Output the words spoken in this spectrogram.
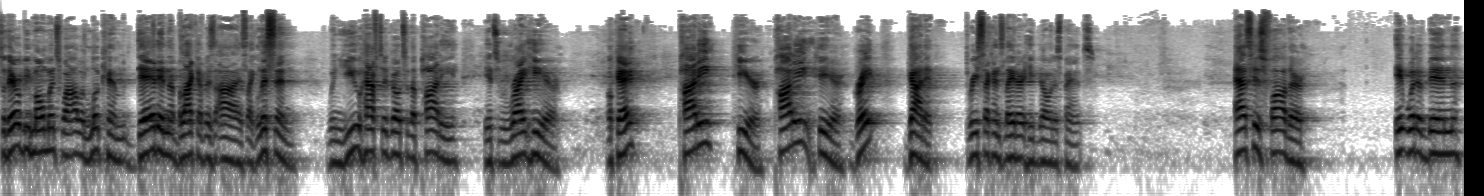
So there would be moments where I would look him dead in the black of his eyes, like, listen, when you have to go to the potty, it's right here. Okay? Potty here. Potty here. Great. Got it. Three seconds later, he'd go in his pants. As his father, it would have been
